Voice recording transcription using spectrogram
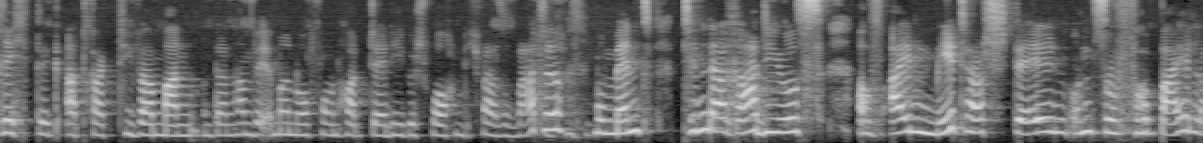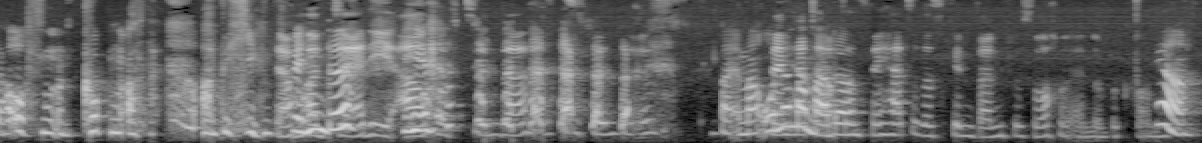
richtig attraktiver Mann. Und dann haben wir immer nur von Hot Daddy gesprochen. Ich war so, warte, Moment, Tinder-Radius auf einen Meter stellen und so vorbeilaufen und gucken, ob, ob ich ihn Der finde. Hot Daddy auch ja. auf Tinder zu finden ist. War immer ohne Mama da. Wer hatte das Kind dann fürs Wochenende bekommen? Ja,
